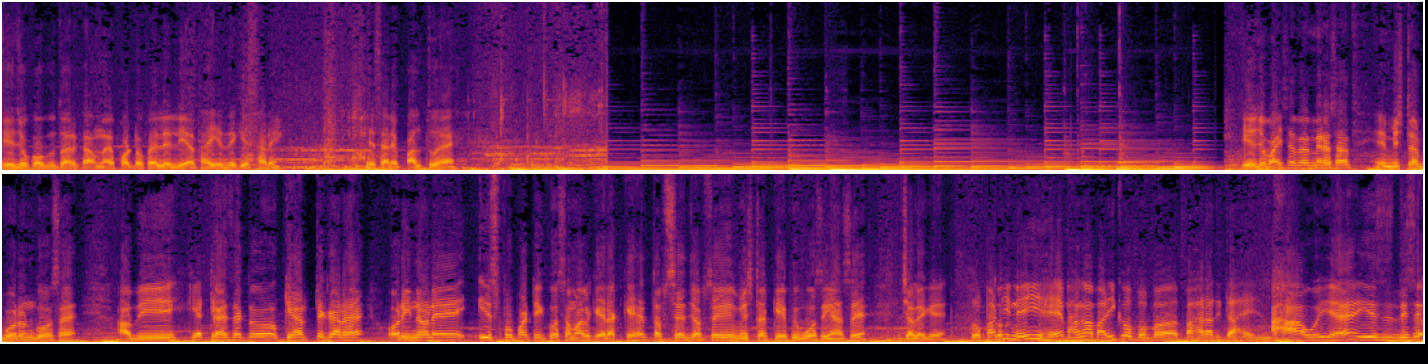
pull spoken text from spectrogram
ये जो कबूतर का मैं फ़ोटो पहले लिया था, ये देखिए सारे। ये सारे पालतू है। ये जो भाई साहब है मेरे साथ ये मिस्टर बोरुन घोष है। अभी कह सकते हो केयर टेकर है और इन्होंने इस प्रॉपर्टी को संभाल के रखे हैं तब से जब से मिस्टर के पी बोस यहाँ से चले गए। प्रॉपर्टी तो, नहीं है भांगा बाड़ी को पहरा देता है। हाँ वही है इस जिसे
